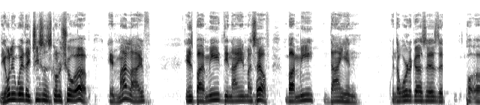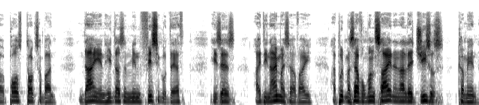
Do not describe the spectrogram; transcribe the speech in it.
The only way that Jesus is going to show up in my life is by me denying myself, by me dying. When the Word of God says that uh, Paul talks about dying, he doesn't mean physical death. He says, I deny myself. I, I put myself on one side and I let Jesus come in.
